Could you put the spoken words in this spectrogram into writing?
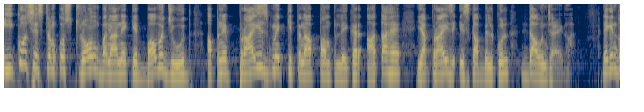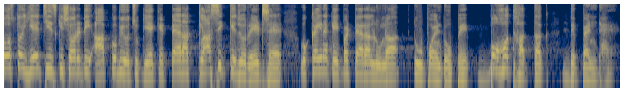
इकोसिस्टम को स्ट्रॉन्ग बनाने के बावजूद अपने प्राइस में कितना पंप लेकर आता है, या प्राइस इसका बिल्कुल डाउन जाएगा। लेकिन दोस्तों, ये चीज़ की श्योरिटी आपको भी हो चुकी है कि टेरा क्लासिक के जो रेट्स हैं, वो कहीं ना कहीं पर टेरा लूना 2.0 पे बहुत हद तक डिपेंड है।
